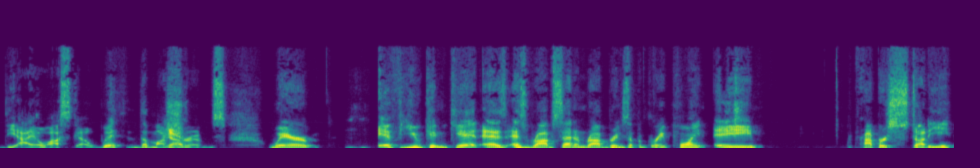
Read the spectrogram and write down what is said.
the ayahuasca, with the mushrooms, yep. where mm-hmm. if you can get, as as Rob said, and Rob brings up a great point, a proper study,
